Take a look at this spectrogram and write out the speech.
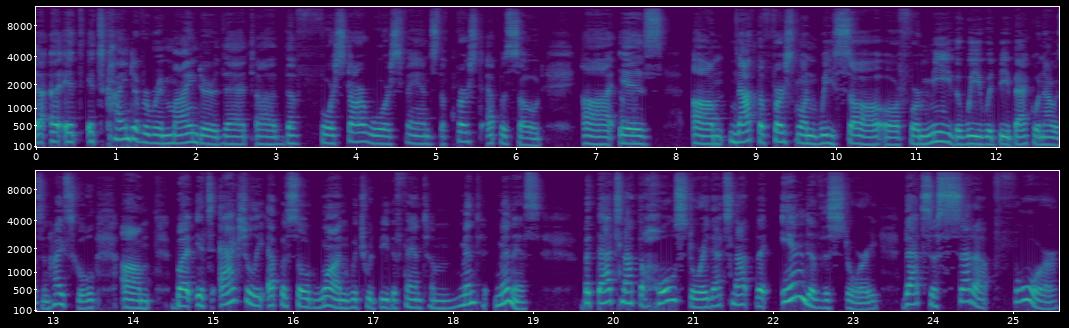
uh, it, it's kind of a reminder that the for Star Wars fans, the first episode uh, is um, not the first one we saw, or for me, the we would be back when I was in high school, um, but it's actually episode one, which would be the Phantom Menace. But that's not the whole story. That's not the end of the story. That's a setup for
